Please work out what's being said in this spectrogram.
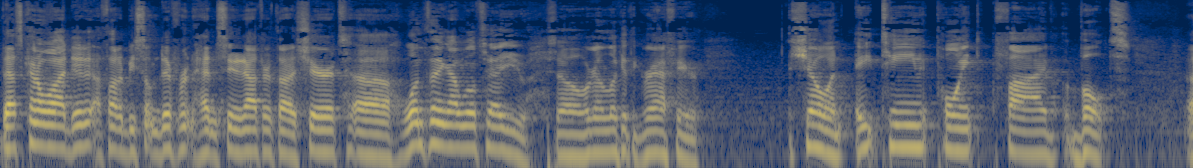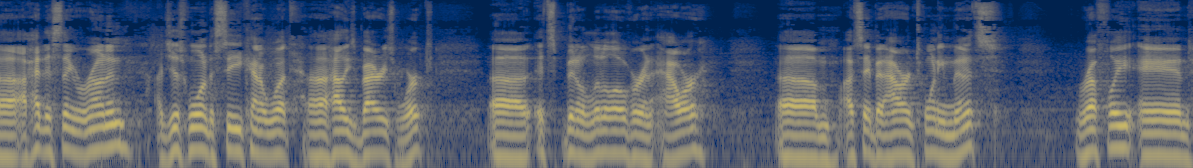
That's kind of why I did it. I thought it'd be something different. Hadn't seen it out there. Thought I'd share it. Uh, one thing I will tell you. So we're going to look at the graph here. Showing 18.5 volts. Uh, I had this thing running. I just wanted to see kind of what, uh, how these batteries worked. Uh, it's been a little over an hour. Um, I'd say about an hour and 20 minutes, roughly. And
